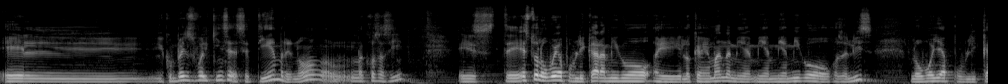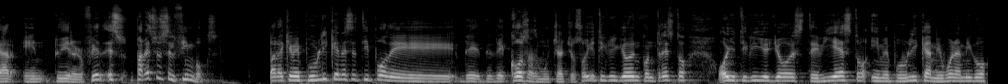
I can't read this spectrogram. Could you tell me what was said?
el, el, cumpleaños fue el 15 de septiembre, ¿no? Una cosa así. Este, esto lo voy a publicar, amigo, eh, lo que me manda mi, amigo José Luis, lo voy a publicar en Twitter. para eso es el Finbox. Para que me publiquen ese tipo de, de, cosas, muchachos. Oye, Tigrillo, yo encontré esto. Oye, Tigrillo, yo este, vi esto. Y me publica mi buen amigo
